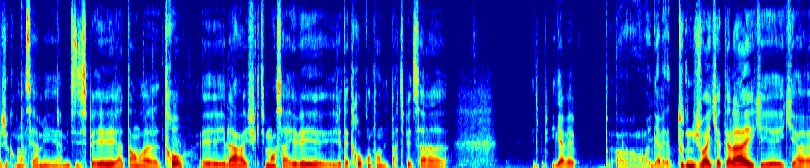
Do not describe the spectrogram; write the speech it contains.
J'ai commencé à me, désespérer et à attendre euh, trop. Et là, effectivement, ça arrivait. J'étais trop content de participer de ça. Il y avait, euh, il y avait toute une joie qui était là et qui, euh,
